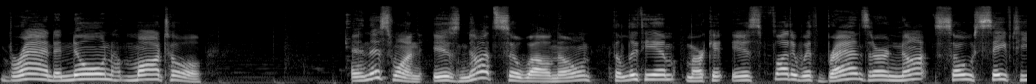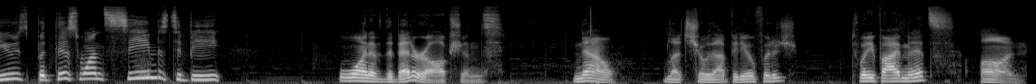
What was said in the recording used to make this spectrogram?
brand, a known motto. And this one is not so well known. The lithium market is flooded with brands that are not so safe to use, but this one seems to be one of the better options. Now, let's show that video footage. 25 minutes on.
